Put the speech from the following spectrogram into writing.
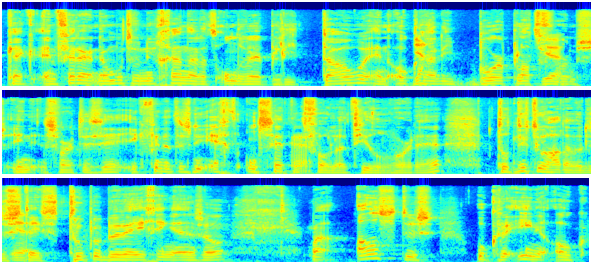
Kijk, en verder, dan moeten we nu gaan naar het onderwerp Litouwen... en ook ja. naar die boorplatforms ja. in Zwarte Zee. Ik vind het dus nu echt ontzettend volatiel worden. Hè? Tot nu toe hadden we dus steeds troepenbewegingen en zo. Maar als dus Oekraïne ook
